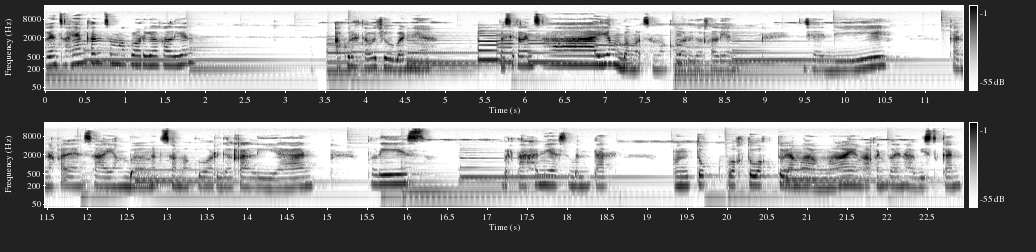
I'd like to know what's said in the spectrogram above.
Kalian sayang kan sama keluarga kalian? Aku udah tahu jawabannya. Pasti kalian sayang banget sama keluarga kalian. Jadi, karena kalian sayang banget sama keluarga kalian, please bertahan ya sebentar untuk waktu-waktu yang lama yang akan kalian habiskan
